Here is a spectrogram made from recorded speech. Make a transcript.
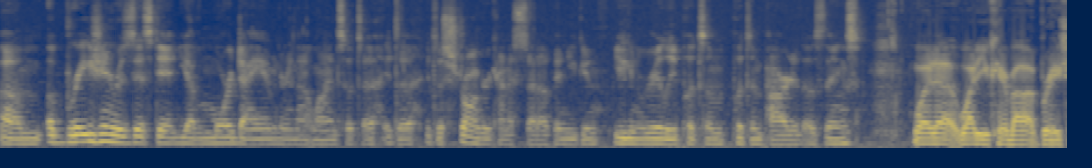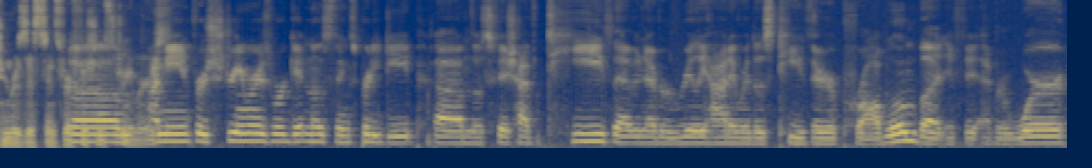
um, abrasion resistant. You have more diameter in that line, so it's a it's a it's a stronger kind of setup, and you can you can really put some put some power to those things. Why uh, why do you care about abrasion resistance for fishing Um, streamers? I mean, for streamers, we're getting those things pretty deep. Um, those fish have teeth. I've never really had it where those teeth are a problem, but if it ever were,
